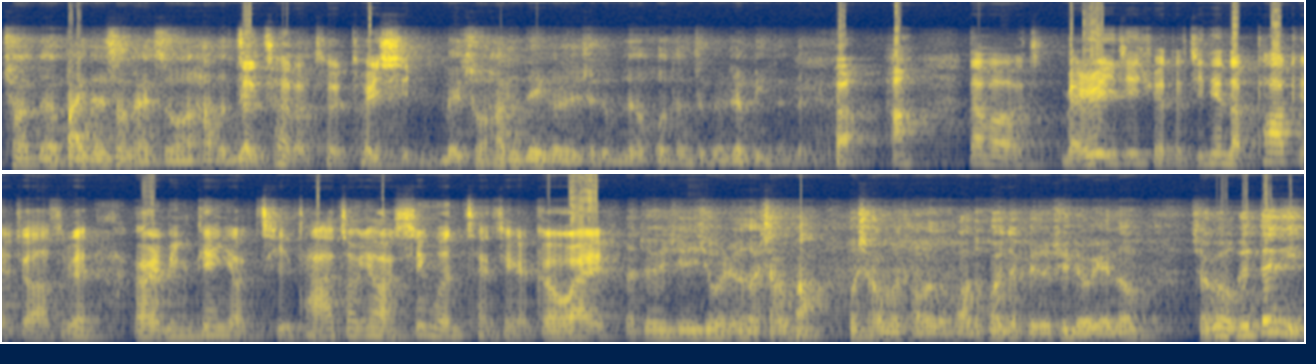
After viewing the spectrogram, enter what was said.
川呃拜登上台之后他的政策的推推行？没错，他的那个人选能不能获得这个任命的 能力？好，那么每日一经济学的今天的 Pocket 就到这边，而明天有其他重要新闻呈现给各位。那对于今天新闻有任何想法或想要我们讨论的话，都欢迎在评论区留言哦。小朋友跟 Danny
